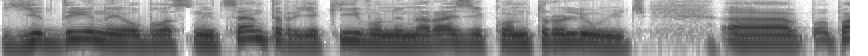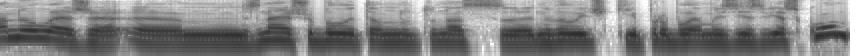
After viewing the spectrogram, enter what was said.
єдиний обласний центр, який вони наразі контролюють. Е, пане Олеже, е, знаю, що були там ну, у нас невеличкі проблеми зі зв'язком.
